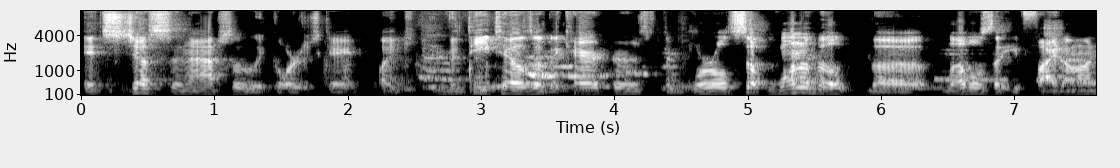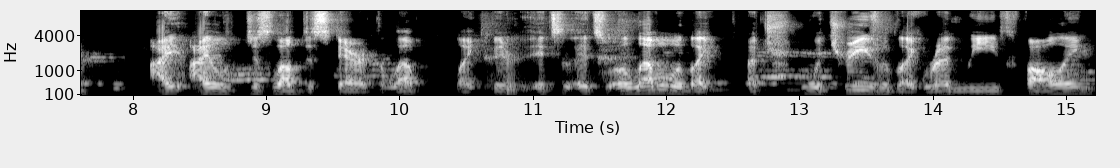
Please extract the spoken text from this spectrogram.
it's just an absolutely gorgeous game. Like the details of the characters, the world. So one of the the levels that you fight on, I I just love to stare at the level. Like there, it's it's a level with like a tr- with trees with like red leaves falling.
